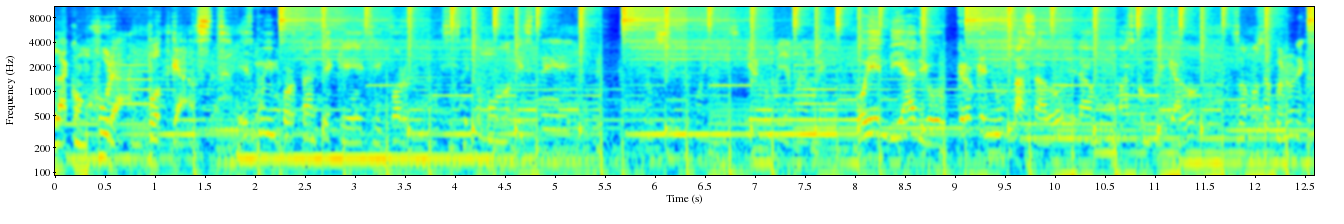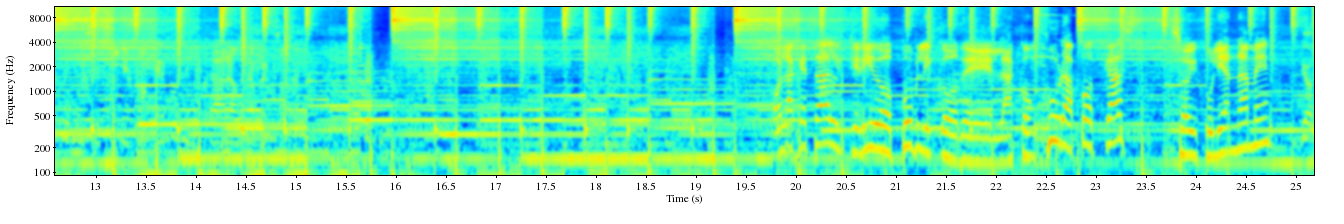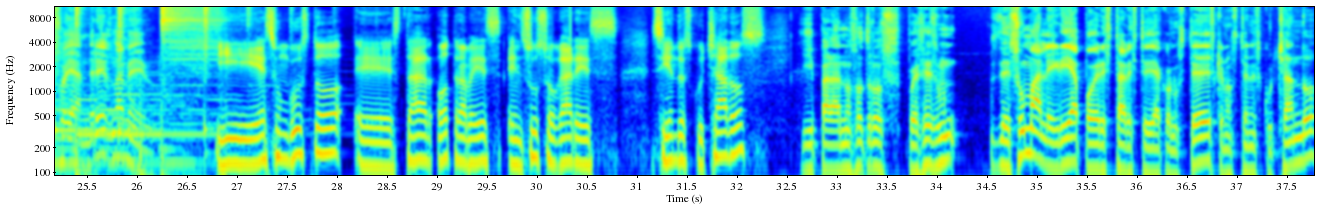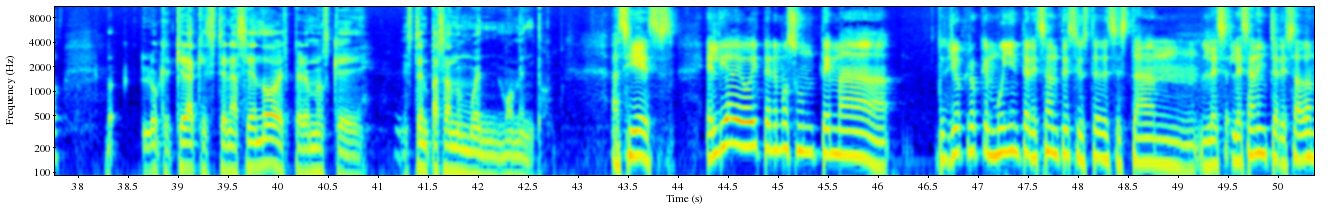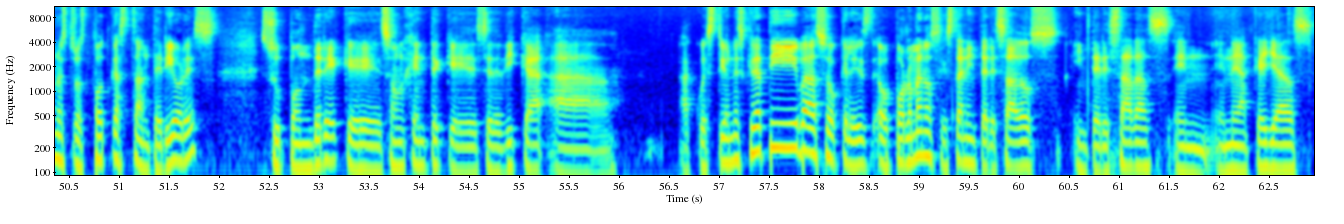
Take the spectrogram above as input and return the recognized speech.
La Conjura Podcast. Es muy importante que se informe. Existe como este, no sé cómo, ni siquiera cómo llamarle. Hoy en día, digo, creo que en un pasado era más complicado. Vamos a poner un ejemplo muy sencillo, no queremos mejorar a una persona. Hola, ¿qué tal, querido público de La Conjura Podcast? Soy Julián Name. Yo soy Andrés Name. Y es un gusto eh, estar otra vez en sus hogares siendo escuchados. Y para nosotros, pues es un de suma alegría poder estar este día con ustedes, que nos estén escuchando. Lo que quiera que estén haciendo, esperemos que estén pasando un buen momento. Así es. El día de hoy tenemos un tema, pues yo creo que muy interesante si ustedes están, les, les han interesado nuestros podcasts anteriores. Supondré que son gente que se dedica a a cuestiones creativas o que les, o por lo menos están interesados, interesadas en, en aquellas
